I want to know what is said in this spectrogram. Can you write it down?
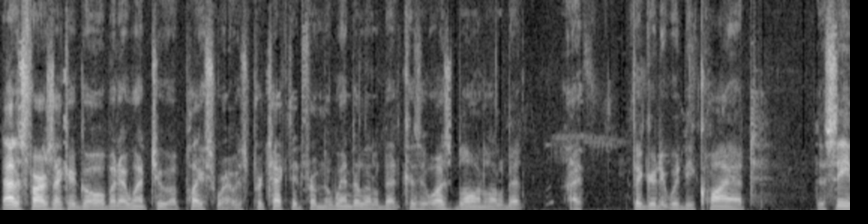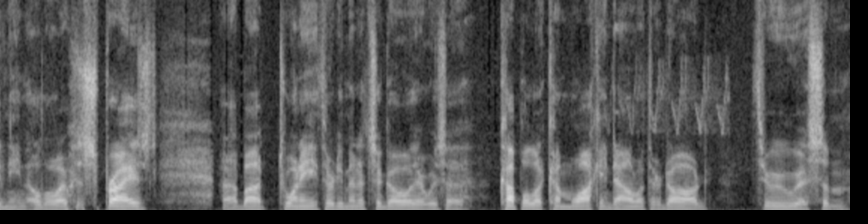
Not as far as I could go, but I went to a place where I was protected from the wind a little bit because it was blowing a little bit. I figured it would be quiet this evening, although I was surprised about 20, 30 minutes ago, there was a couple that come walking down with their dog, threw uh, some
